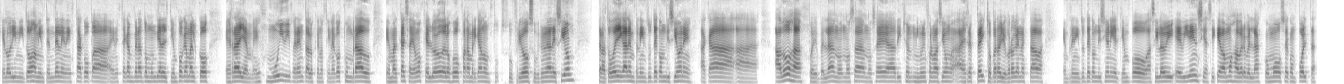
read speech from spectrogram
que lo limitó, a mi entender, en esta Copa, en este Campeonato Mundial. El tiempo que marcó eh, Ryan es muy diferente a los que nos tiene acostumbrados en marcar. Sabíamos que luego de los Juegos Panamericanos sufrió, sufrió una lesión, trató de llegar en plenitud de condiciones acá a, a Doha, pues, ¿verdad? No, no, se, no se ha dicho ninguna información al respecto, pero yo creo que no estaba en plenitud de condiciones y el tiempo así lo evi- evidencia. Así que vamos a ver, ¿verdad?, cómo se comporta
